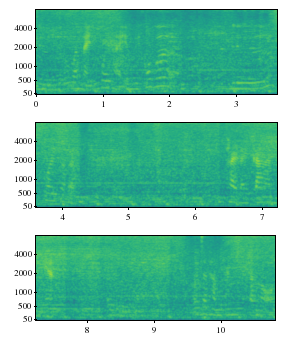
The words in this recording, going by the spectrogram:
หรือวันไหนที่ก้อยถ่าย MV cover หรือก้อยจะแบบถ่ายรายการเนี้ยเออก็จะทำที่นี่ตลอด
